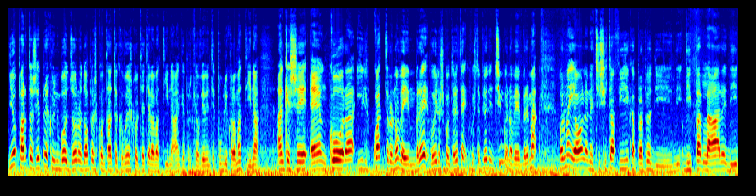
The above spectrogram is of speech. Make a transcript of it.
Io parto sempre con il buongiorno dopo è scontato che voi ascoltiate la mattina, anche perché ovviamente pubblico la mattina, anche se è ancora il 4 novembre, voi lo ascolterete questo episodio il 5 novembre, ma ormai ho la necessità fisica proprio di, di, di parlare, di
